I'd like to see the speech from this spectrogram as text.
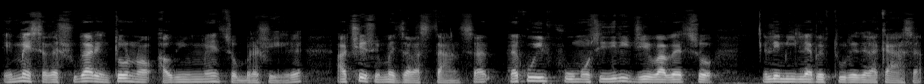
e messa ad asciugare intorno ad un immenso braciere acceso in mezzo alla stanza, da cui il fumo si dirigeva verso le mille aperture della casa.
